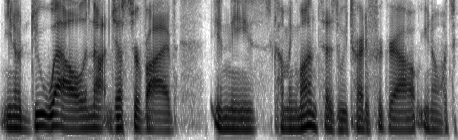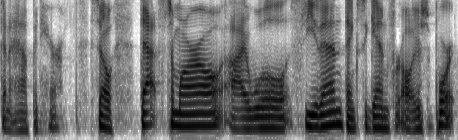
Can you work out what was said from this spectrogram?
you know, do well and not just survive in these coming months as we try to figure out, you know, what's going to happen here. So that's tomorrow. I will see you then. Thanks again for all your support.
